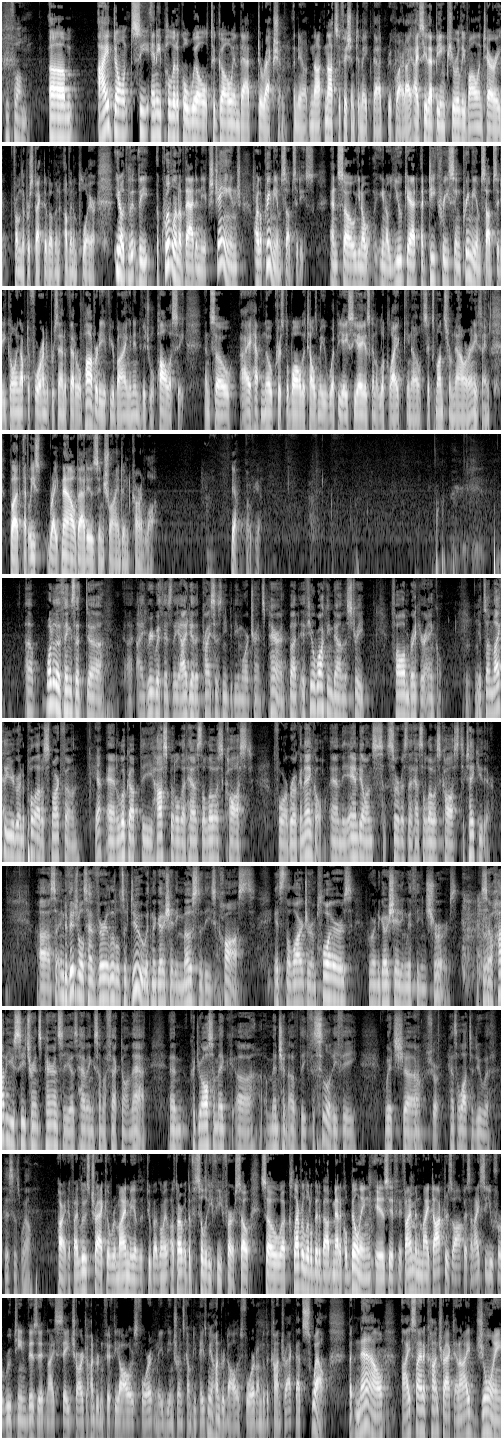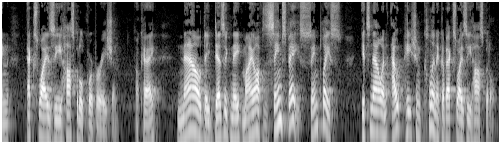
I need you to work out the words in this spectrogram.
reform? Um, I don't see any political will to go in that direction, you know, not, not sufficient to make that required. I, I see that being purely voluntary from the perspective of an, of an employer. You know, the, the equivalent of that in the exchange are the premium subsidies. And so, you know, you know, you get a decreasing premium subsidy going up to 400% of federal poverty if you're buying an individual policy. And so I have no crystal ball that tells me what the ACA is going to look like, you know, six months from now or anything. But at least right now, that is enshrined in current law. Yeah, over here. Uh, One of the things that uh, I I agree with is the idea that prices need to be more transparent. But if you're walking down the street, fall and break your ankle, it's unlikely you're going to pull out a smartphone Yeah. and look up the hospital that has the lowest cost for a broken ankle and the ambulance service that has the lowest cost to take you there. Uh, so individuals have very little to do with negotiating most of these costs. It's the larger employers who are negotiating with the insurers. So how do you see transparency as having some effect on that? And could you also make uh, a mention of the facility fee, which uh, sure. has a lot to do with this as well? All right, if I lose track, you'll remind me of the two, I'll start with the facility fee first. So, so a clever little bit about medical billing is if, if I'm in my doctor's office and I see you for a routine visit and I say charge $150 for it, and maybe the insurance company pays me $100 for it under the contract, that's swell. But now I sign a contract and I join XYZ Hospital Corporation, okay? Now they designate my office, the same space, same place. It's now an outpatient clinic of XYZ Hospital.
